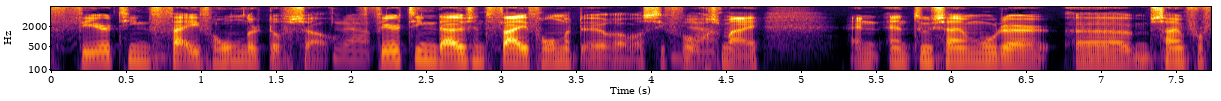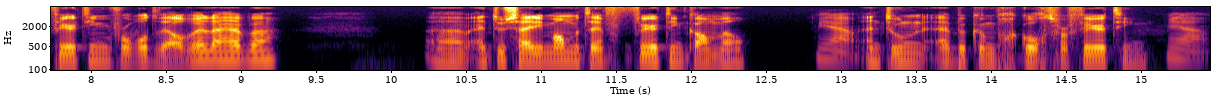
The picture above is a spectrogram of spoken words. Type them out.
f- eh 14.500 of zo. Ja. 14.500 euro was die volgens Ja. mij. En, en toen zei mijn moeder, je hem voor 14 bijvoorbeeld wel willen hebben? Ehm, en toen zei die man meteen, voor 14 kan wel. ja, En toen heb ik hem gekocht voor 14. ja.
